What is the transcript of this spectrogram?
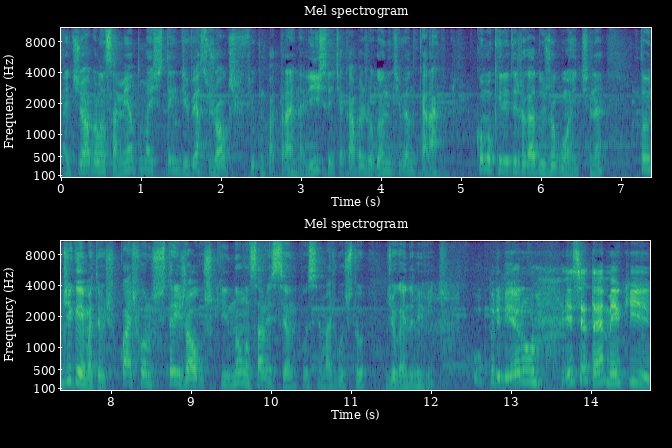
A gente joga lançamento, mas tem diversos jogos que ficam para trás na lista, a gente acaba jogando e te vendo, caraca, como eu queria ter jogado o jogo antes, né? Então diga aí, Matheus, quais foram os três jogos que não lançaram esse ano que você mais gostou de jogar em 2020? O primeiro, esse até meio que,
